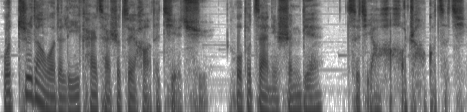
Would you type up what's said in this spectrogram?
我知道我的离开才是最好的结局。我不在你身边，自己要好好照顾自己。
